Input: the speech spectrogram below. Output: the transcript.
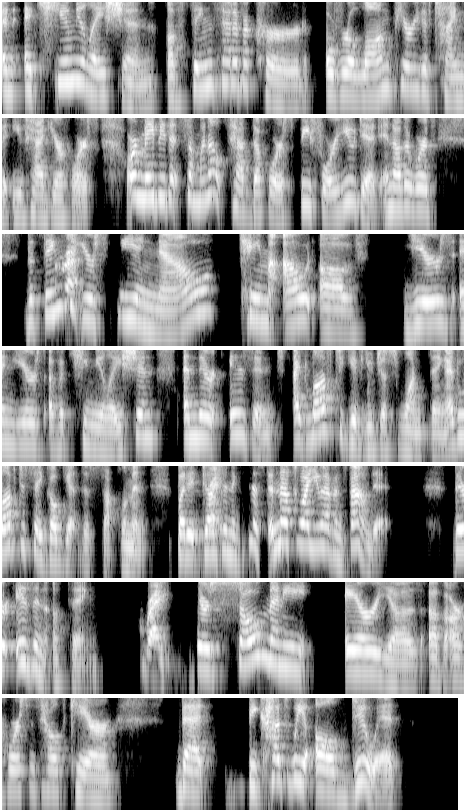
an accumulation of things that have occurred over a long period of time that you've had your horse, or maybe that someone else had the horse before you did. In other words, the things that you're seeing now came out of years and years of accumulation and there isn't. I'd love to give you just one thing. I'd love to say, go get this supplement, but it doesn't exist. And that's why you haven't found it. There isn't a thing Right, there's so many areas of our horse's healthcare that because we all do it,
